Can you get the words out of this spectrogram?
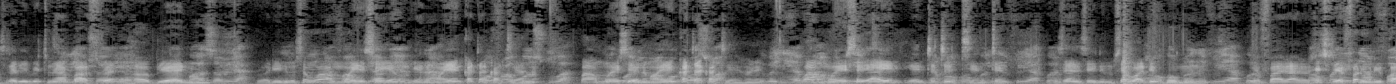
sɛdeɛ bɛyɛ bɛtumi aba asɔre a ɔhaw biara nim awurade nim sɛ woammɔ yɛn sɛ yɛnama yɛn katakata no woammɔ yɛn sɛ yɛnama yɛn katakata hwene woammɔ yɛn sɛ yɛa yɛn tete tiɛntɛm ɛsiane sɛ nim sɛ wade bɔ mu no? Yɛfa awerɛkyekyerɛ yɛfa no onipa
